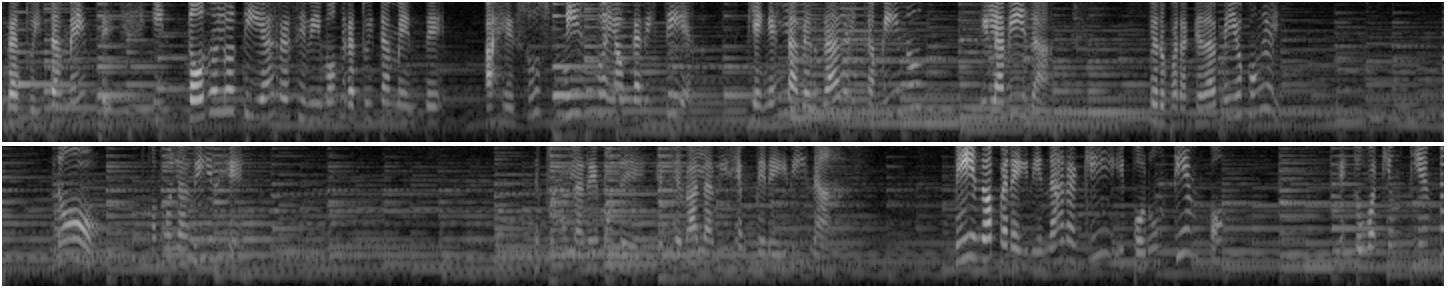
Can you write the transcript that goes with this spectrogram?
gratuitamente. Y todos los días recibimos gratuitamente a Jesús mismo en la Eucaristía, quien es la verdad, el camino y la vida. Pero para quedarme yo con Él. No, como la Virgen. Después hablaremos de que se va la Virgen peregrina. Vino a peregrinar aquí y por un tiempo, estuvo aquí un tiempo,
